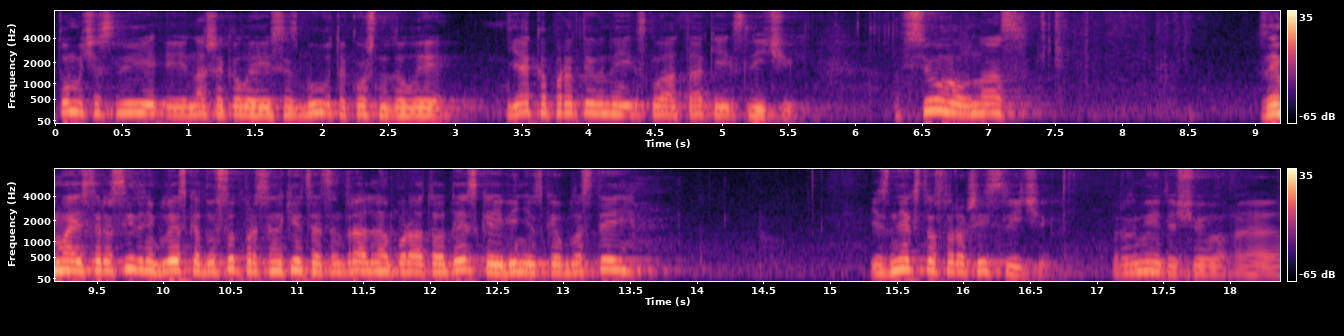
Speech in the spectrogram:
В тому числі і наші колеги з СБУ також надали як оперативний склад, так і слідчих. Всього в нас займається розслідуванням близько 200 працівників це центрального апарату Одеської і Вінницької областей. Із них 146 слідчих. Розумієте, що е,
